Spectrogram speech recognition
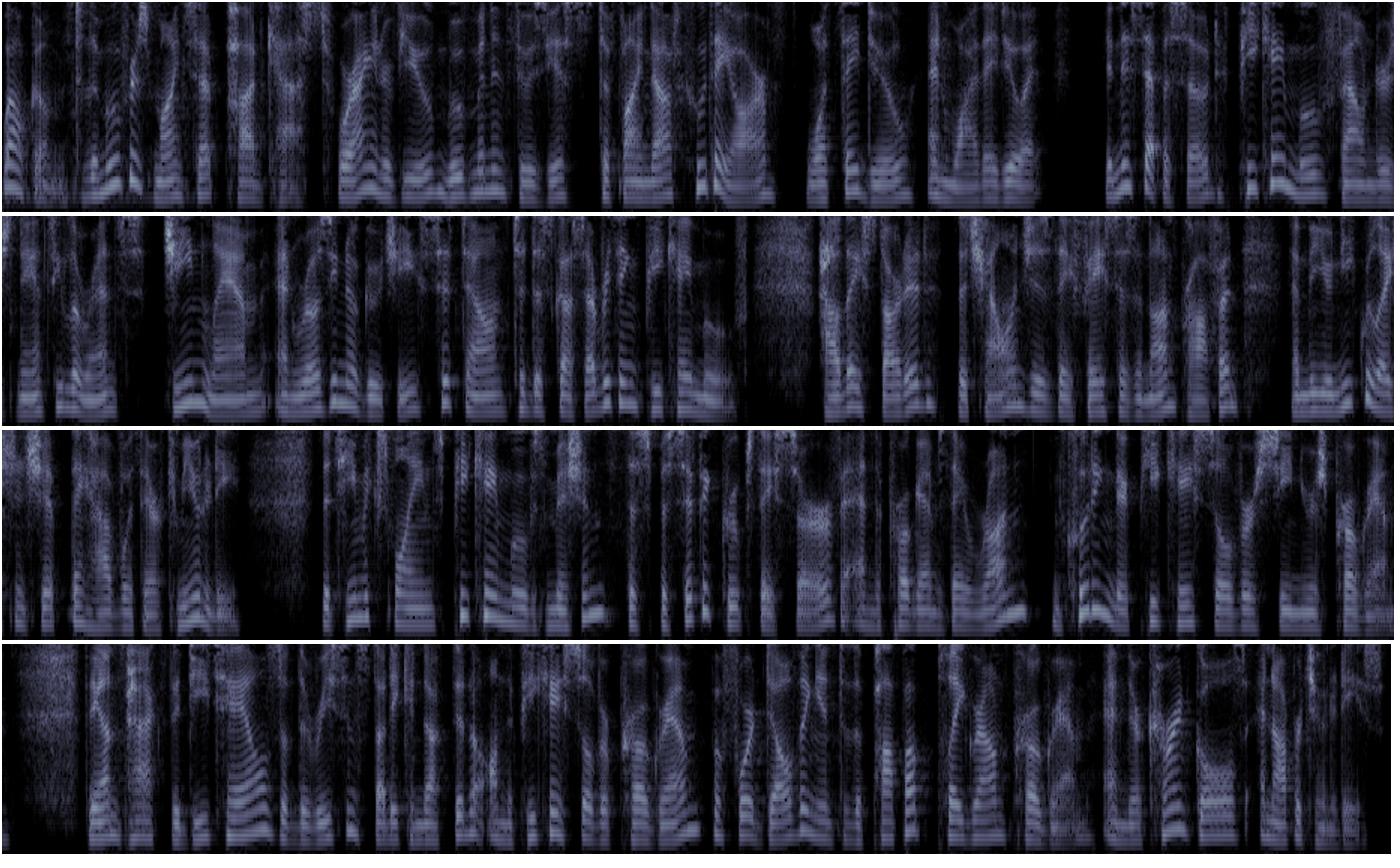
Welcome to the Movers Mindset Podcast, where I interview movement enthusiasts to find out who they are, what they do, and why they do it. In this episode, PK Move founders Nancy Lorentz, Jean Lam, and Rosy Noguchi sit down to discuss everything PK Move, how they started, the challenges they face as a nonprofit, and the unique relationship they have with their community. The team explains PK Move's mission, the specific groups they serve, and the programs they run, including their PK Silver Seniors program. They unpack the details of the recent study conducted on the PK Silver program before delving into the pop-up playground program and their current goals and opportunities.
